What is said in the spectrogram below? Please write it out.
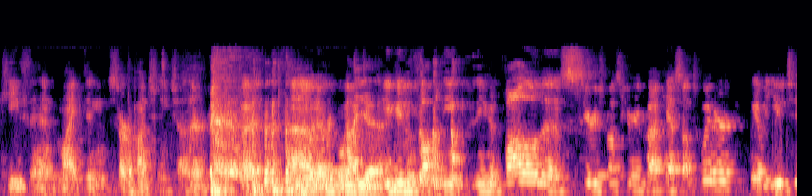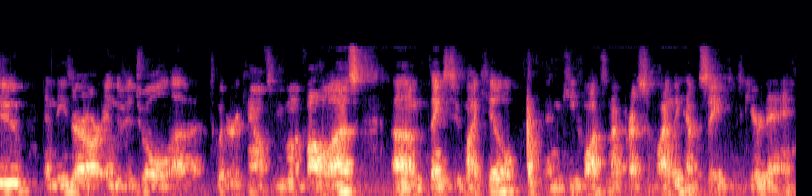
Keith and Mike didn't start punching each other. But, um, Whatever. Not yet. You can follow, you, you can follow the Serious About Security podcast on Twitter. We have a YouTube, and these are our individual uh, Twitter accounts if you want to follow us. Um, thanks to Mike Hill and Keith Watson. I'm Preston Wiley. Have a safe and secure day.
